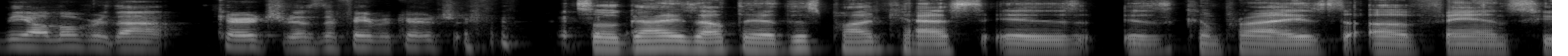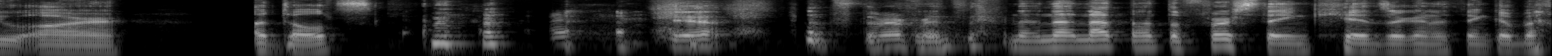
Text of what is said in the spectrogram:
be all over that character as their favorite character. so guys out there, this podcast is is comprised of fans who are adults yeah, that's the reference. Not not not the first thing kids are gonna think about.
